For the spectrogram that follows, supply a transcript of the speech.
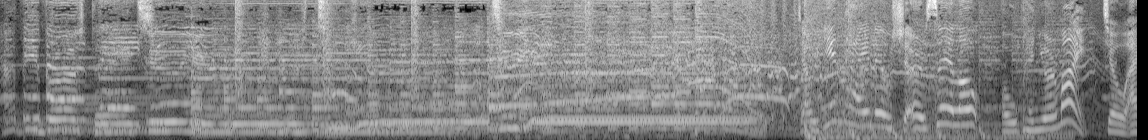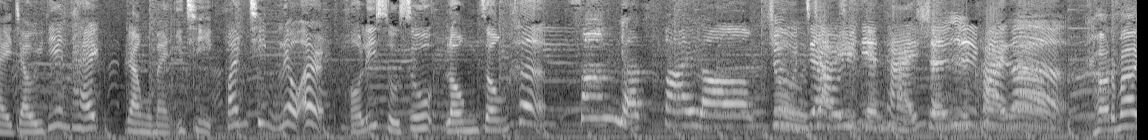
Happy birthday to you, 十十二岁喽！Open your mind，就爱教育电台，让我们一起欢庆六二，活力叔叔隆中贺生日快乐！祝教育电台生日快乐！卡达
